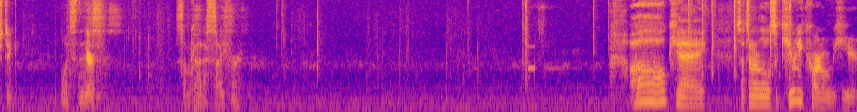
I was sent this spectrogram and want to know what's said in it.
Interesting. What's Here. this? Some kind of cipher? Oh, okay. So that's our little security card over here.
